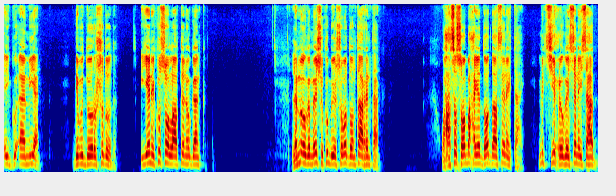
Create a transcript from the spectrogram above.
ay go'aamiyaan dibu doorashadooda iyo inay ku soo laabteen hoggaanka. Lama oga meesha ku biyashoba doonta arrintan. Waxaase soo baxaya dooddaas inay tahay mid sii xoogaysanaysa hadda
